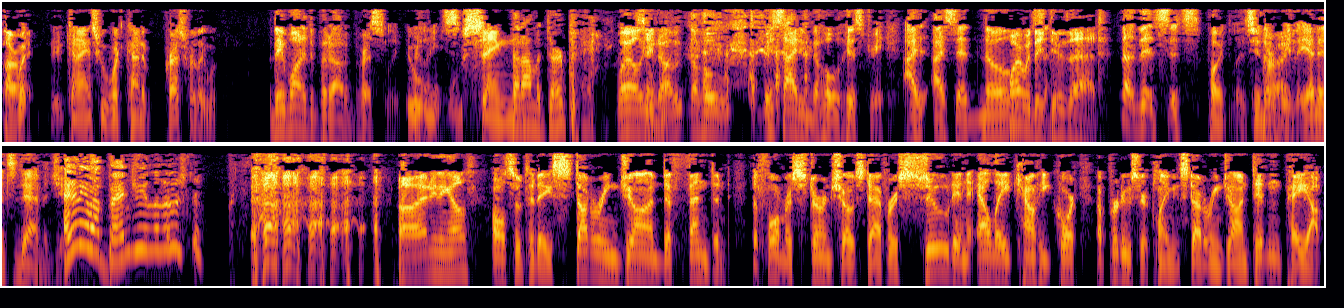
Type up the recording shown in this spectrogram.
All right. What, can I ask you what kind of press release? They wanted to put out a press release saying that I'm a dirtbag. Well, you know, what? the whole reciting the whole history. I I said no. Why would they do that? No, it's it's pointless, you know, Right. really, and it's damaging. Anything about Benji in the news? Too? Uh, anything else? Also today, Stuttering John defendant. The former Stern Show staffer sued in L.A. County Court a producer claiming Stuttering John didn't pay up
